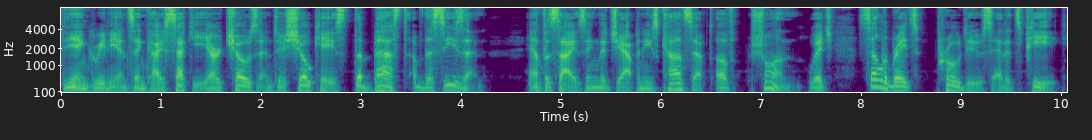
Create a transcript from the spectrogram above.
The ingredients in kaiseki are chosen to showcase the best of the season, emphasizing the Japanese concept of shun, which celebrates produce at its peak.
